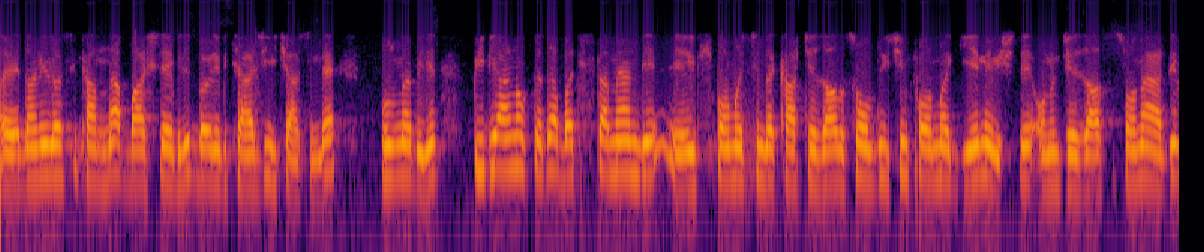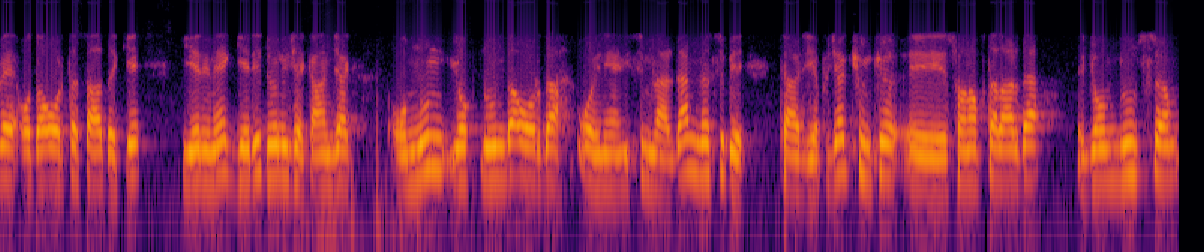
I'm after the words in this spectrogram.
e, Danilo Sikan'la başlayabilir. Böyle bir tercih içerisinde bulunabilir. Bir diğer noktada Batista Mendy e, spor maçında kart cezalısı olduğu için forma giyememişti. Onun cezası sona erdi ve o da orta sahadaki yerine geri dönecek. Ancak onun yokluğunda orada oynayan isimlerden nasıl bir tercih yapacak? Çünkü e, son haftalarda John Lundstrom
